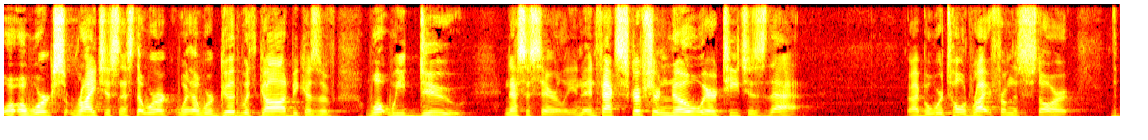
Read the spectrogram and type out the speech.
a works righteousness, that we're, we're good with God because of what we do necessarily. In, in fact, Scripture nowhere teaches that. Right? But we're told right from the start the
